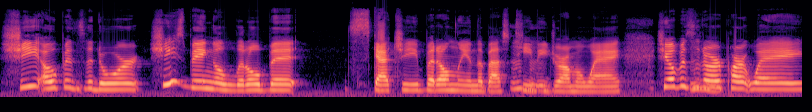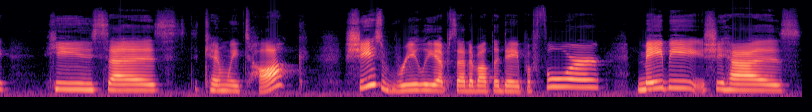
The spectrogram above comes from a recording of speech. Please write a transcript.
she opens the door. She's being a little bit sketchy, but only in the best TV mm-hmm. drama way. She opens the door mm-hmm. part way. He says, "Can we talk?" She's really upset about the day before. Maybe she has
